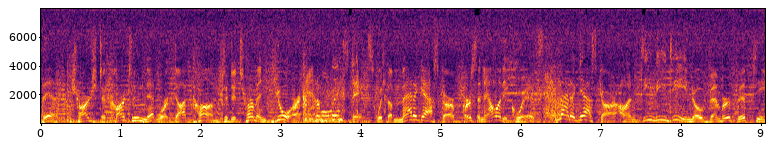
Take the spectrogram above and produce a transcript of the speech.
Then charge to CartoonNetwork.com to determine your animal instincts with the Madagascar Personality Quiz. Madagascar on DVD November 15th.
